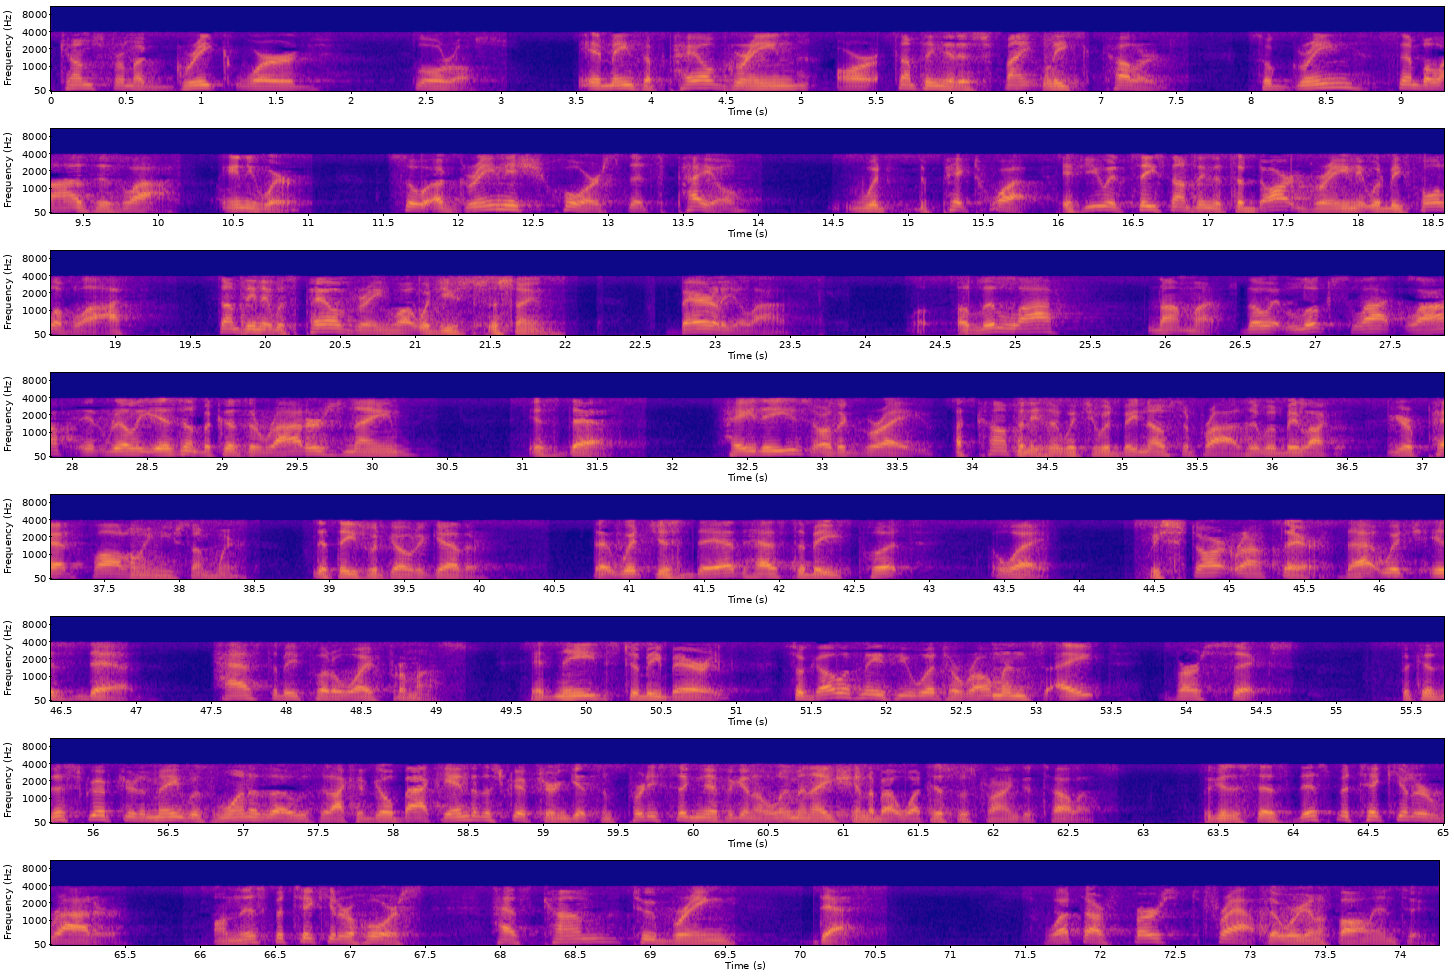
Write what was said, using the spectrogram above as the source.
comes from a Greek word, chloros. It means a pale green or something that is faintly colored. So green symbolizes life anywhere. So a greenish horse that's pale would depict what? If you would see something that's a dark green, it would be full of life. Something that was pale green, what would you assume? Barely alive. A little life, not much. Though it looks like life, it really isn't because the rider's name is death. Hades or the grave accompanies it, which would be no surprise. It would be like your pet following you somewhere. That these would go together. That which is dead has to be put away. We start right there. That which is dead has to be put away from us. It needs to be buried. So go with me, if you would, to Romans 8, verse 6. Because this scripture to me was one of those that I could go back into the scripture and get some pretty significant illumination about what this was trying to tell us. Because it says this particular rider on this particular horse has come to bring death. What's our first trap that we're going to fall into?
